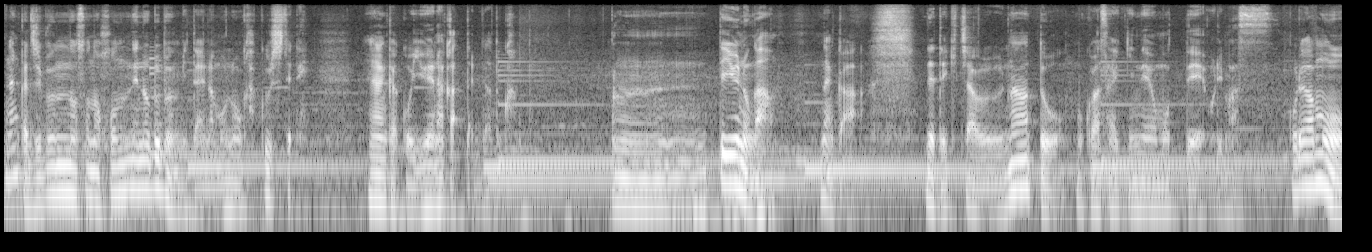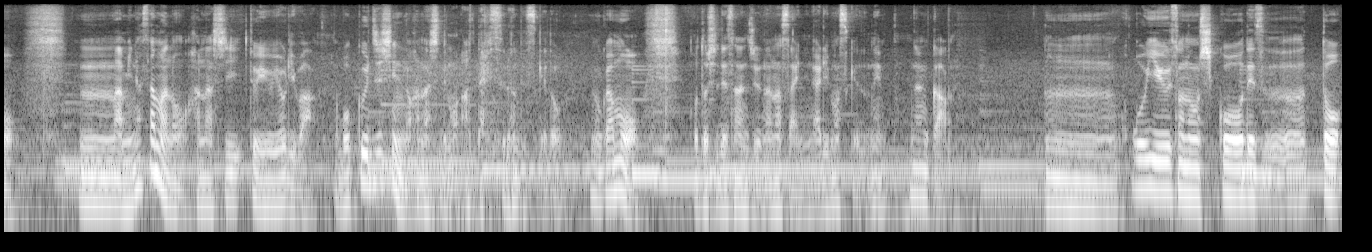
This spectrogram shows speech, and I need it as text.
何か自分のその本音の部分みたいなものを隠してねなんかこう言えなかったりだとかうーんっていうのがなんか出てきちゃうなと僕は最近ね思っております。これはもううんまあ皆様の話というよりは僕自身の話でもあったりするんですけど僕はもう今年で37歳になりますけどねなんかうーんこういうその思考でずっと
